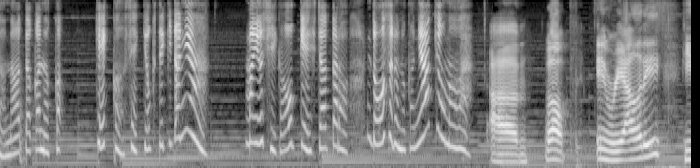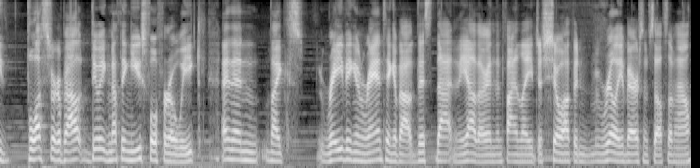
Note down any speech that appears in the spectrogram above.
その男の子結構積極的だにゃまゆしがオッケーしちゃったらどうするのかにゃ今日は um, well, in reality, he blustered about doing nothing useful for a week, and then like raving and ranting about this, that, and the other, and then finally just show up and really embarrass himself somehow.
